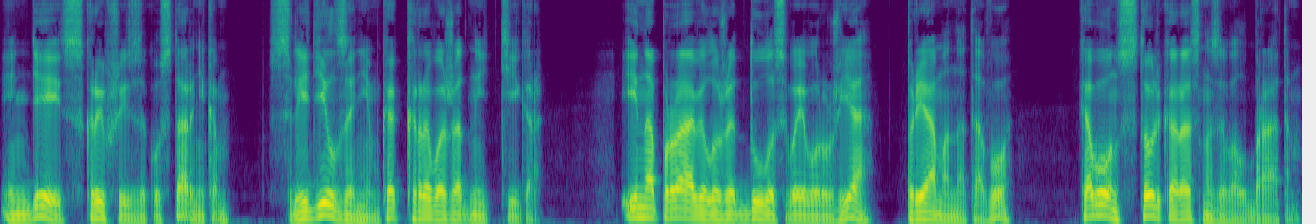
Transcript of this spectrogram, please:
Индеец, скрывшись за кустарником, следил за ним, как кровожадный тигр, и направил уже дуло своего ружья прямо на того, кого он столько раз называл братом.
